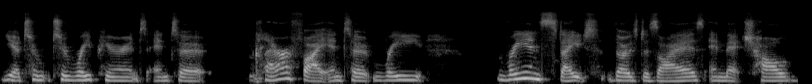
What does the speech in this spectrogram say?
yeah, to to reparent and to clarify and to re reinstate those desires and that child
